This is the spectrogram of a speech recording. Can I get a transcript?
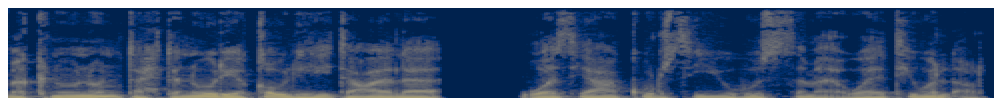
مكنون تحت نور قوله تعالى وسع كرسيه السماوات والأرض.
